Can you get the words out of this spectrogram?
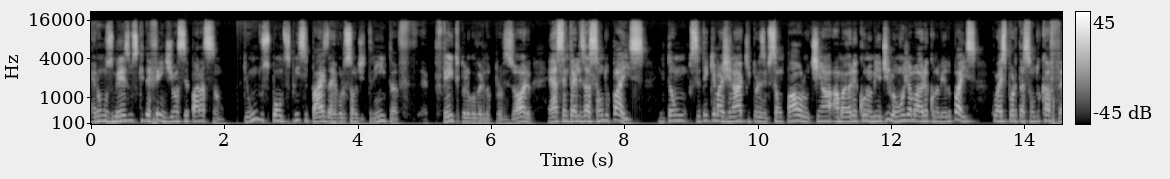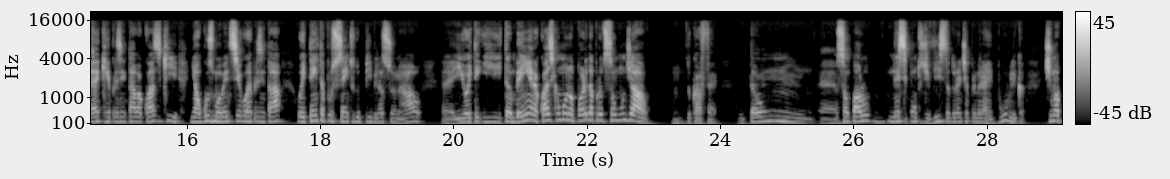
eram os mesmos que defendiam a separação. Porque um dos pontos principais da Revolução de 30, feito pelo governo provisório, é a centralização do país. Então, você tem que imaginar que, por exemplo, São Paulo tinha a maior economia de longe, a maior economia do país, com a exportação do café, que representava quase que, em alguns momentos, chegou a representar 80% do PIB nacional, é, e, e, também era quase que um monopólio da produção mundial hum, do café. Então, é, São Paulo, nesse ponto de vista, durante a Primeira República, tinha uma,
